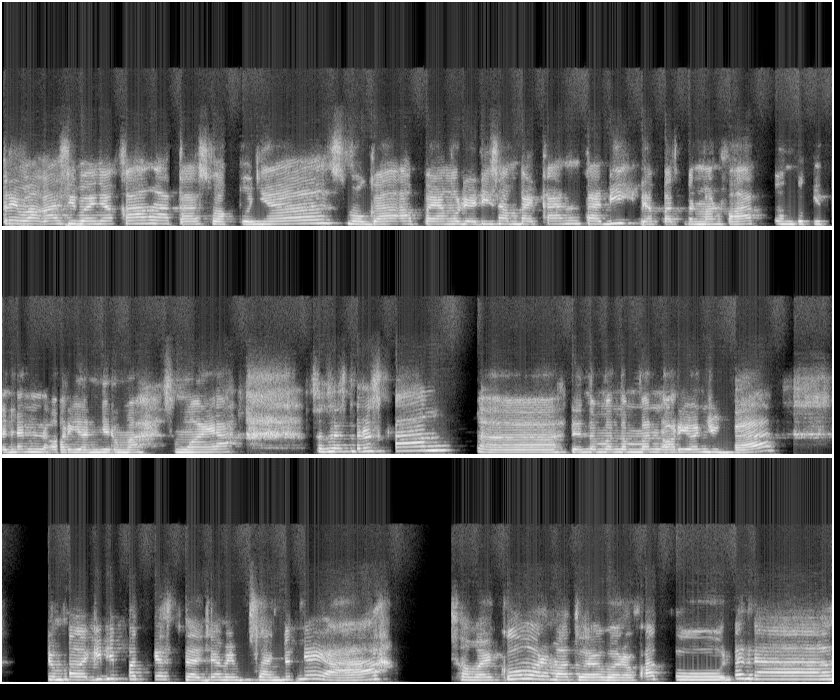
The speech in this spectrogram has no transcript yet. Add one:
Terima kasih banyak Kang atas waktunya. Semoga apa yang udah disampaikan tadi dapat bermanfaat untuk kita dan Orion di rumah semua ya. Sukses terus Kang uh, dan teman-teman Orion juga. Jumpa lagi di podcast Belajar Mimpi selanjutnya ya. Assalamualaikum warahmatullahi wabarakatuh. Dadah.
